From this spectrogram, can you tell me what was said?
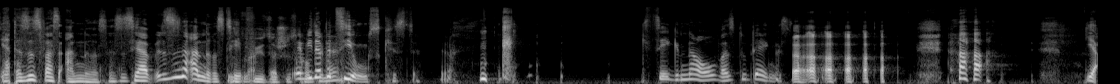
Ja, das ist was anderes. Das ist ja, das ist ein anderes Ein Thema. physisches Äh, Wieder Kompliment. Beziehungskiste. Ja. Ich sehe genau, was du denkst. ja.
